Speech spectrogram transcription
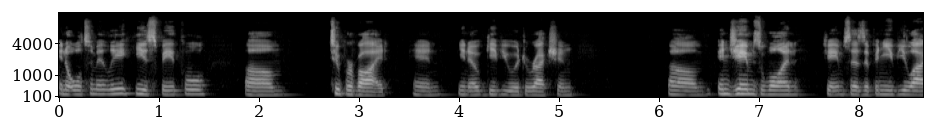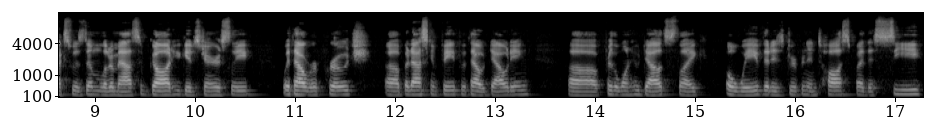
And ultimately, he is faithful um, to provide and, you know, give you a direction. Um, in James 1, James says, If any of you lacks wisdom, let him ask of God, who gives generously without reproach, uh, but ask in faith without doubting. Uh, for the one who doubts, like a wave that is driven and tossed by the sea,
